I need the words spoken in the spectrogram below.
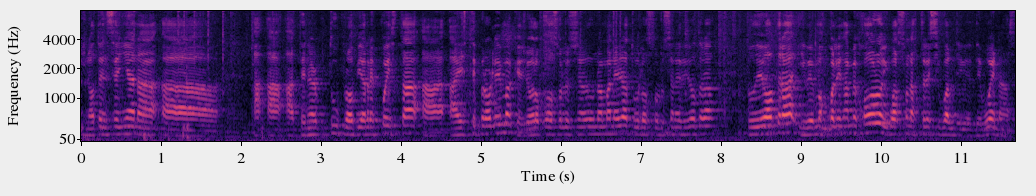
y no te enseñan a, a- tener tu propia respuesta a, este problema, que yo lo puedo solucionar de una manera, tú lo soluciones de otra, tú de otra, y vemos cuál es la mejor, o igual son las tres igual de, buenas.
